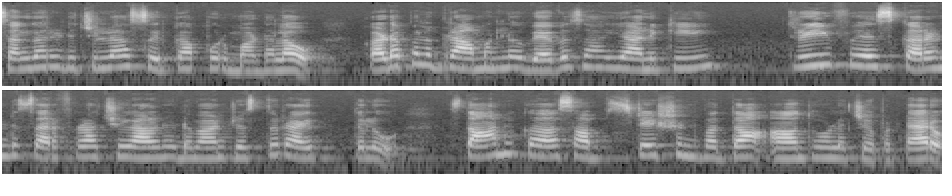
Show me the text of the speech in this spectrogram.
సంగారెడ్డి జిల్లా సిర్గాపూర్ మండలం కడపల గ్రామంలో వ్యవసాయానికి త్రీ ఫేజ్ కరెంటు సరఫరా చేయాలని డిమాండ్ చేస్తూ రైతులు స్థానిక సబ్ స్టేషన్ వద్ద ఆందోళన చేపట్టారు.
